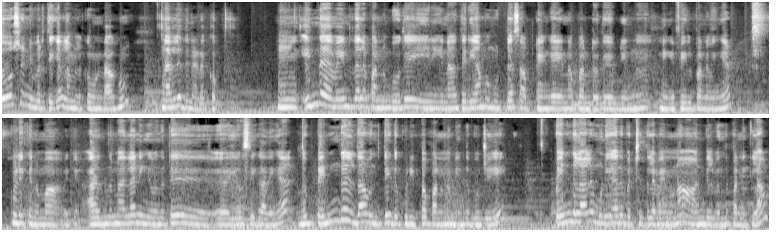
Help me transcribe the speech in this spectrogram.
தோஷ நிவர்த்திகள் நம்மளுக்கு உண்டாகும். நல்லது நடக்கும். இந்த வேண்டுதலை பண்ணும்போது இன்னைக்கு நான் தெரியாம முட்டை சாப்பிட்டேங்க என்ன பண்றது அப்படின்னு நீங்க ஃபீல் பண்ணுவீங்க. குளிக்கணுமா? வைக்க அந்த மாதிரிலாம் நீங்கள் வந்துட்டு யோசிக்காதீங்க. அதுவும் பெண்கள் தான் வந்துட்டு இதை குறிப்பாக பண்ணணும் இந்த பூஜையை. பெண்களால் முடியாத பட்சத்தில் வேணும்னா ஆண்கள் வந்து பண்ணிக்கலாம்.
